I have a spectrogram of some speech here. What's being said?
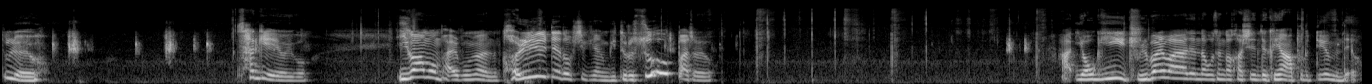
뚫려요. 사기예요, 이거. 이거 한번 밟으면 걸릴 데도 없이 그냥 밑으로 쑥 빠져요. 아, 여기 줄 밟아야 된다고 생각하시는데 그냥 앞으로 뛰면 돼요.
